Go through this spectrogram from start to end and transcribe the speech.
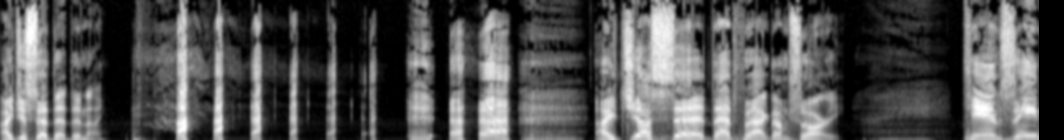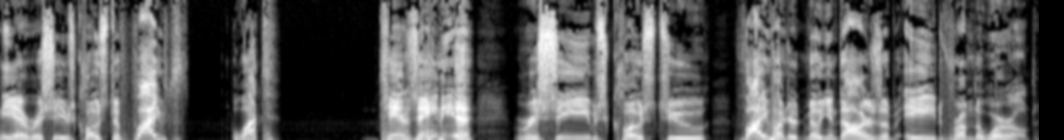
I just said that, didn't I? I just said that fact. I'm sorry. Tanzania receives close to five. What? Tanzania receives close to $500 million of aid from the world,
